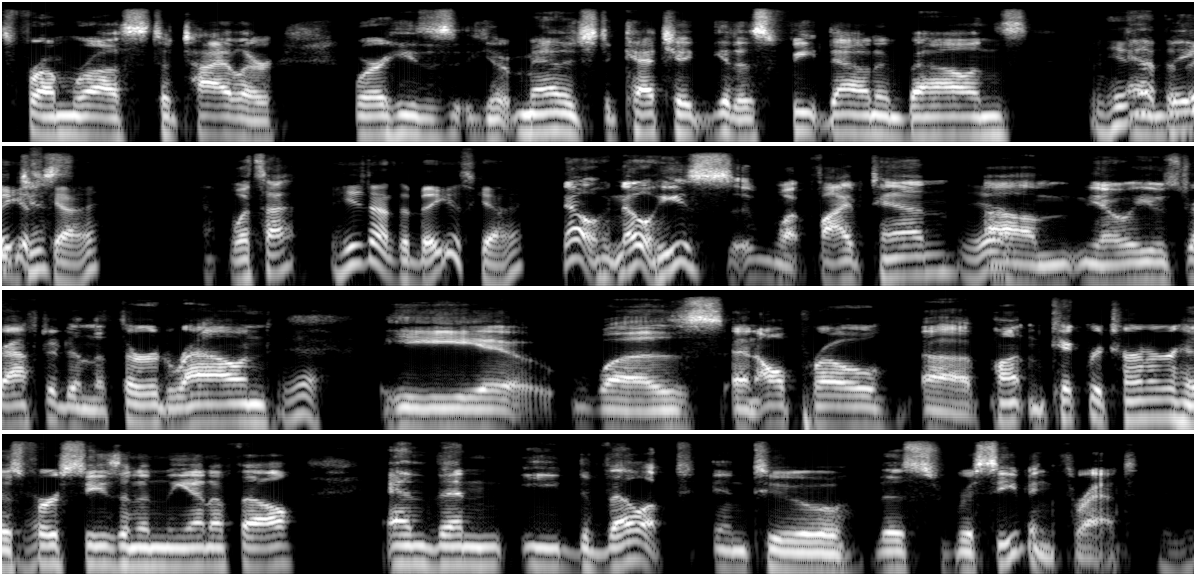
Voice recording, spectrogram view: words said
from Russ to Tyler where he's you know, managed to catch it, get his feet down in bounds. And he's and not the biggest just, guy. What's that? He's not the biggest guy. No, no, he's what five ten. Yeah. Um, you know, he was drafted in the third round. Yeah. He was an All Pro uh, punt and kick returner his yeah. first season in the NFL, and then he developed into this receiving threat. Mm-hmm.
